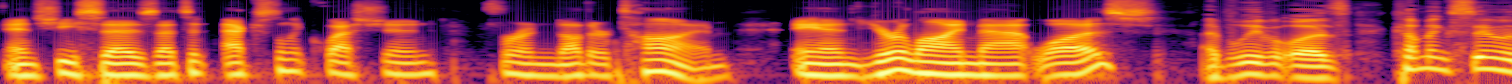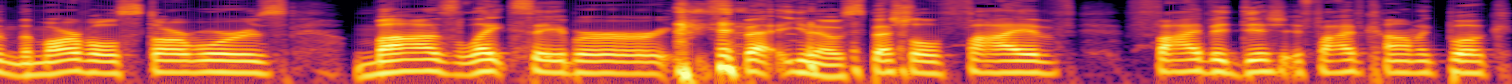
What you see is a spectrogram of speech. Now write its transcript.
And she says that's an excellent question for another time. And your line, Matt, was. I believe it was coming soon. The Marvel Star Wars Maz lightsaber, spe- you know, special five five edition, five comic book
